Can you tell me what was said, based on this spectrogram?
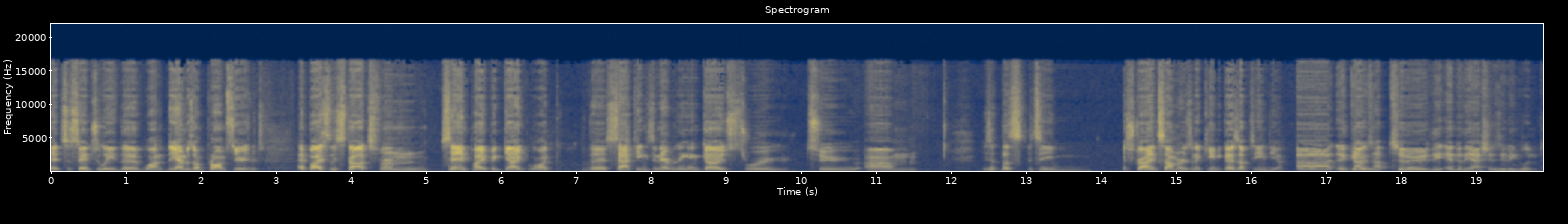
it's essentially the one, the Amazon Prime series, which it basically starts from Sandpaper Gate, like the sackings and everything, and goes through to um, is it the it's the Australian summer, isn't it, King? It goes up to India. Uh, it goes up to the end of the Ashes in England.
